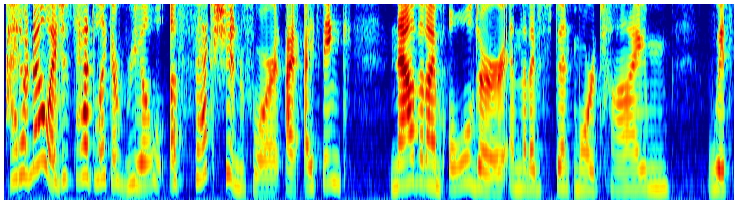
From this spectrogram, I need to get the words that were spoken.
I don't know, I just had like a real affection for it. I, I think now that I'm older and that I've spent more time with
